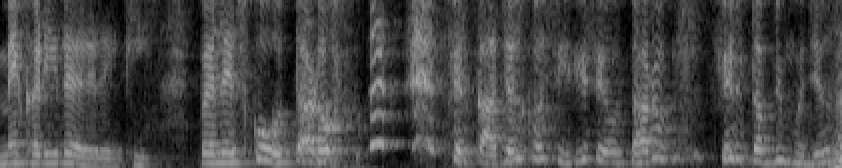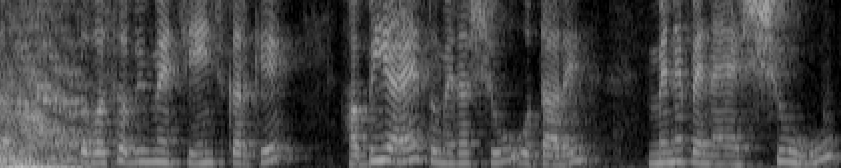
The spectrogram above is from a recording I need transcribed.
मैं खड़ी रह रही थी। पहले इसको उतारो, फिर काजल को सीढ़ी से उतारो, फिर तब भी मुझे उतारो। तो बस अभी मैं चेंज करके हबी आए तो मेरा शू उतारे। मैंने पहना है शू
